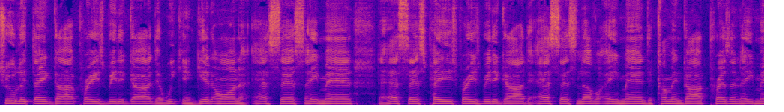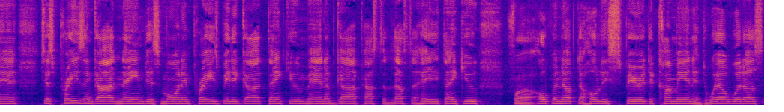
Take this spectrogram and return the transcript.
Truly thank God, praise be to God, that we can get on an access, amen. The access page, praise be to God, the access level, amen. To come in God present, amen. Just praising God name this morning, praise be to God. Thank you, man of God, Pastor Lester Hay. Thank you for opening up the Holy Spirit to come in and dwell with us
